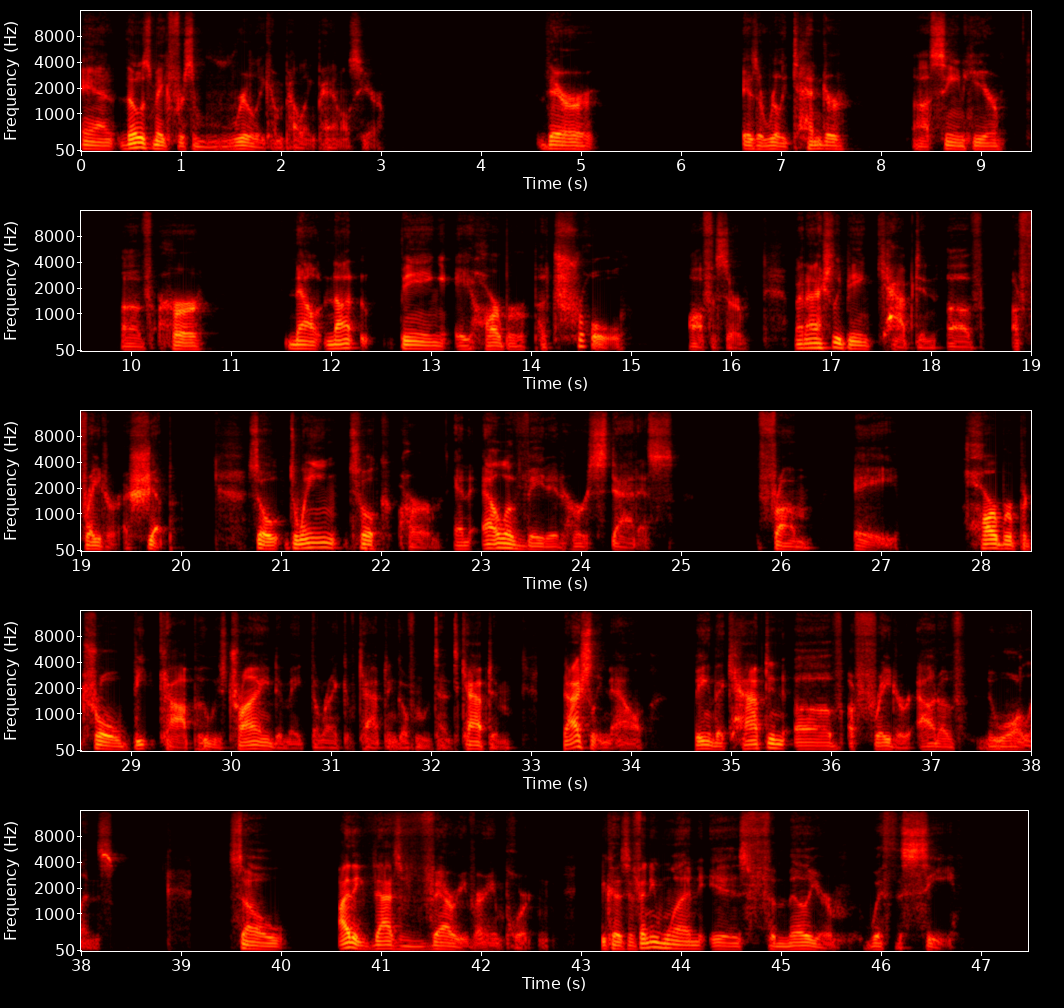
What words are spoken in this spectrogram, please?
And those make for some really compelling panels here. There is a really tender uh, scene here of her now not being a harbor patrol officer, but actually being captain of a freighter, a ship. So Dwayne took her and elevated her status from a harbor patrol beat cop who was trying to make the rank of captain go from lieutenant to captain to actually now being the captain of a freighter out of New Orleans. So I think that's very, very important because if anyone is familiar with the sea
